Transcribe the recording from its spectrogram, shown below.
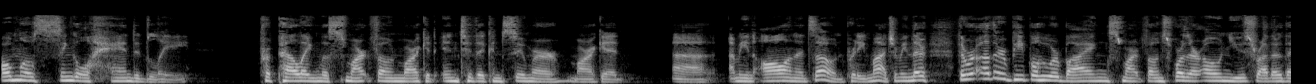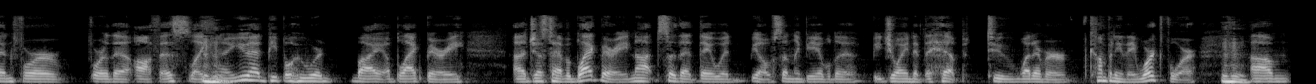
almost single-handedly propelling the smartphone market into the consumer market. Uh, I mean, all on its own, pretty much. I mean, there there were other people who were buying smartphones for their own use rather than for for the office. Like, you know, you had people who would buy a BlackBerry uh, just to have a BlackBerry, not so that they would, you know, suddenly be able to be joined at the hip to whatever company they worked for. Um,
